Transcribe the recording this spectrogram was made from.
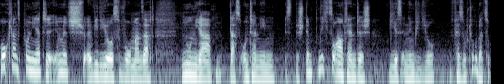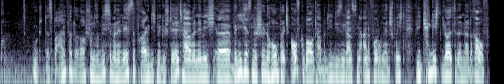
hochglanzpolierte Image-Videos, wo man sagt, nun ja, das Unternehmen ist bestimmt nicht so authentisch, wie es in dem Video versucht rüberzukommen. Gut, das beantwortet auch schon so ein bisschen meine nächste Frage, die ich mir gestellt habe, nämlich äh, wenn ich jetzt eine schöne Homepage aufgebaut habe, die diesen ganzen Anforderungen entspricht, wie kriege ich die Leute denn da drauf?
